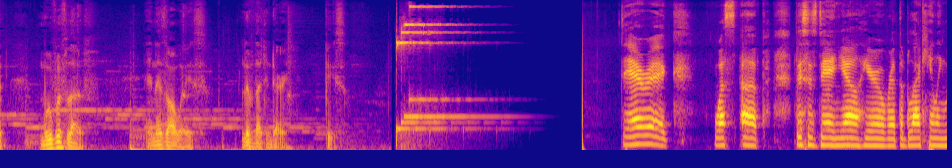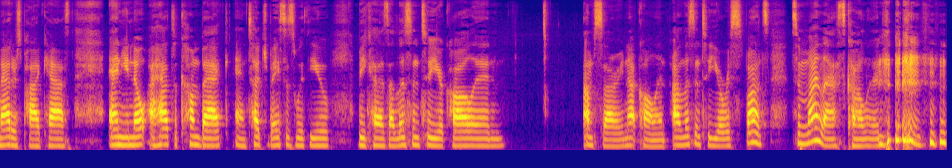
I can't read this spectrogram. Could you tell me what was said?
move with love and as always, live legendary. Peace. Derek, what's up? This is Danielle here over at the Black Healing Matters podcast. And you know, I had to come back and touch bases with you because I listened to your call in I'm sorry, not calling. I listened to your response to my last call in.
